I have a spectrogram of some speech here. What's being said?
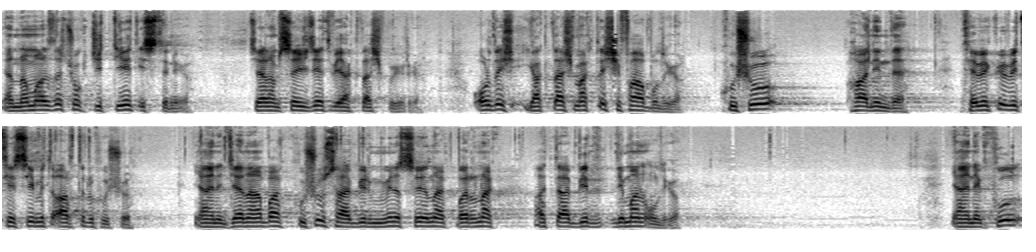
Yani namazda çok ciddiyet isteniyor. Cenab-ı secde et ve yaklaş buyuruyor. Orada yaklaşmakta şifa buluyor. Huşu halinde tevekkül ve teslimiyeti artırır huşu. Yani Cenab-ı Hak huşu sahibi bir mümine sığınak, barınak hatta bir liman oluyor. Yani kul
